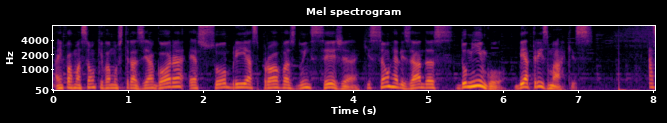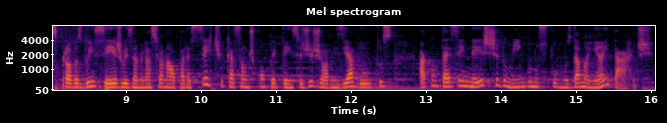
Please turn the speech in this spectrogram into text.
A informação que vamos trazer agora é sobre as provas do Enseja, que são realizadas domingo. Beatriz Marques. As provas do Ensejo, o Exame Nacional para Certificação de Competências de Jovens e Adultos, acontecem neste domingo nos turnos da manhã e tarde.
